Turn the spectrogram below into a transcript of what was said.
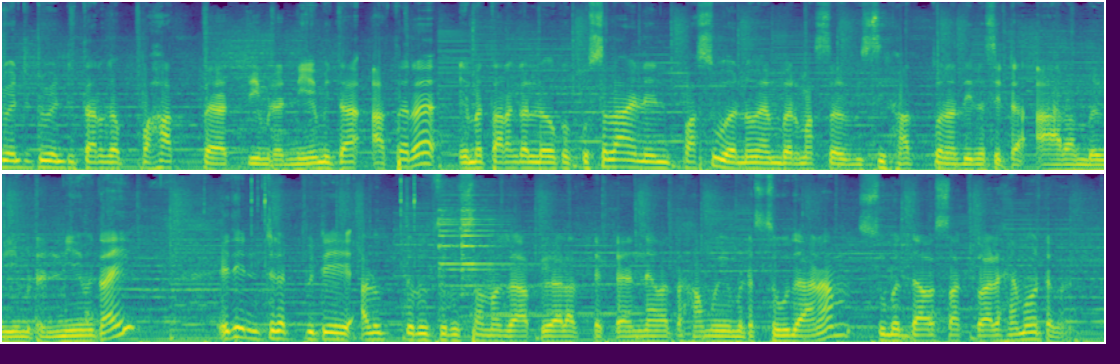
2020 තරග පහක් පැවැත්වීමට නියමිත අතර එම තරගල්ලෝක කුසලායනෙන් පසුව නොවැම්බර් මස විසි හත්වන දින සිට ආරම්භවීමට නියමිතයි. ඉතින් ටිකට් පිටේ අලුත්තරුතුරු සමග අපි වලත් එක්ක නැවත හමුවීමට සූදානම් සුබ දවසක් වල හැමෝටම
